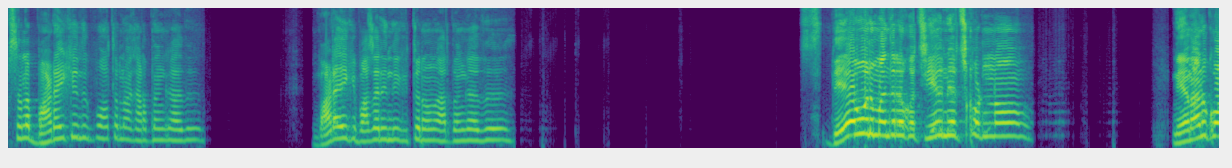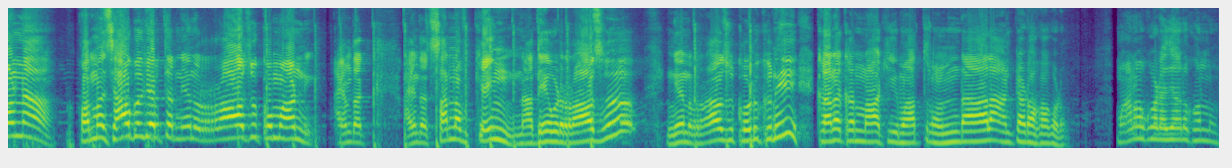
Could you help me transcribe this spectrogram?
అసలు బడాయికి ఎందుకు పోతా నాకు అర్థం కాదు. బడాయికి బజార్ ఎందుకు ఇస్తున్నావు అర్థం కాదు. దేవుని మందిరంకి వచ్చి ఏం నేర్చుకుంటున్నాం నేను అనుకున్నా కొంతమంది సేవకులు చెప్తారు నేను రాజు కుమారుని ఆయన ద ఆయన ద సన్ ఆఫ్ కింగ్ నా దేవుడు రాజు నేను రాజు కొడుకుని కనుక నాకు ఈ మాత్రం ఉండాలా అంటాడు ఒక్కొక్కడు మనం కూడా అదే అనుకున్నాం.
